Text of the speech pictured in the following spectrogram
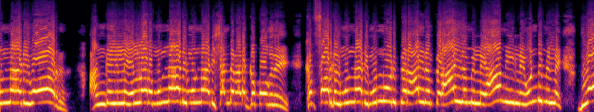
முன்னாடி ஓர். அங்க இல்ல எல்லாரும் முன்னாடி முன்னாடி சண்டை நடக்க போகுது. கஃபார்கள் முன்னாடி முன்னூறு பேர் ஆயிரம் பேர் ஆயிரம் இல்லை ஆமி இல்லை ஒன்றும் இல்லை. துவா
